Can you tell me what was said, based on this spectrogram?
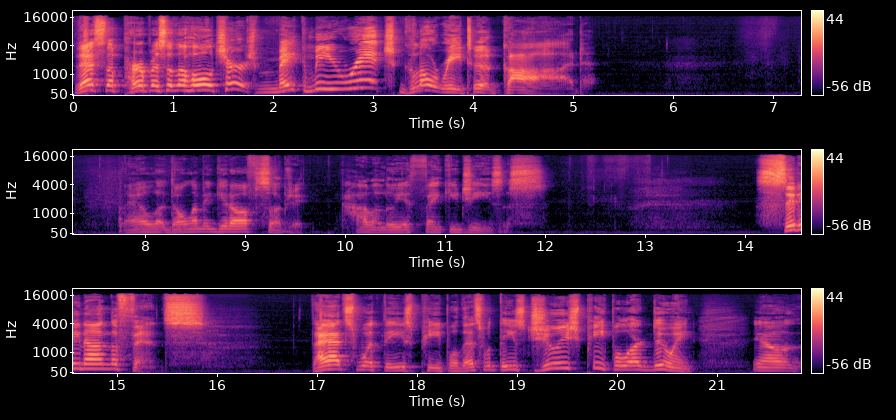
That's the purpose of the whole church. Make me rich. Glory to God. Well, don't let me get off subject. Hallelujah. Thank you, Jesus. Sitting on the fence. That's what these people, that's what these Jewish people are doing. You know,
